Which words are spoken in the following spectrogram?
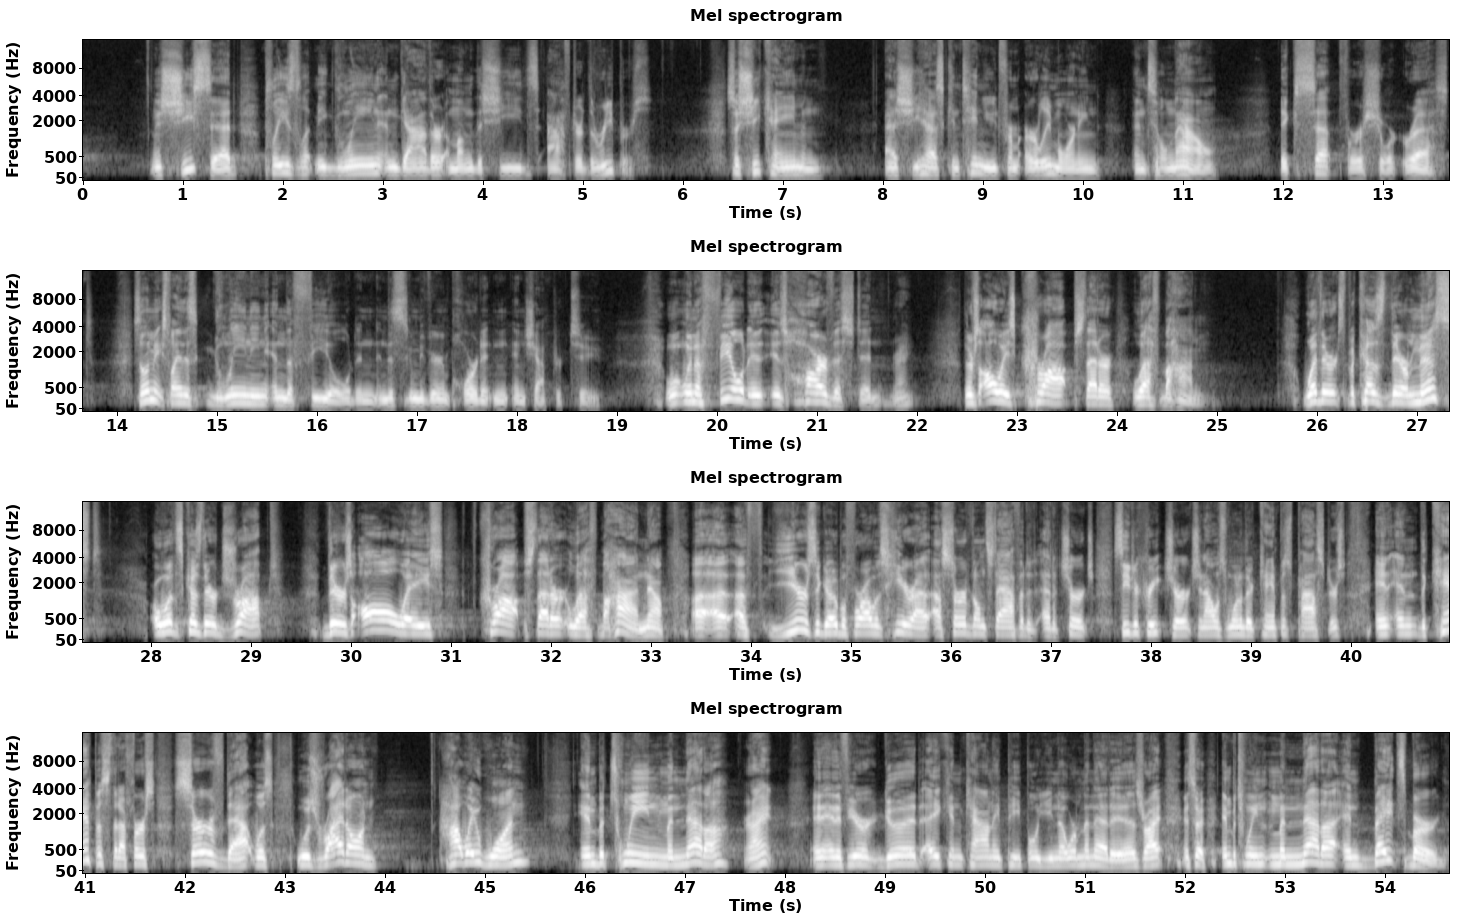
And she said, Please let me glean and gather among the sheaves after the reapers. So she came, and as she has continued from early morning until now, except for a short rest. So let me explain this gleaning in the field, and, and this is going to be very important in, in chapter 2. When a field is, is harvested, right, there's always crops that are left behind. Whether it's because they're missed or whether it's because they're dropped, there's always crops that are left behind. Now, uh, uh, years ago, before I was here, I, I served on staff at a, at a, church, Cedar Creek Church, and I was one of their campus pastors. And, and the campus that I first served at was, was right on Highway 1 in between Monetta, right? And, and if you're good Aiken County people, you know where Monetta is, right? And so in between Monetta and Batesburg.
